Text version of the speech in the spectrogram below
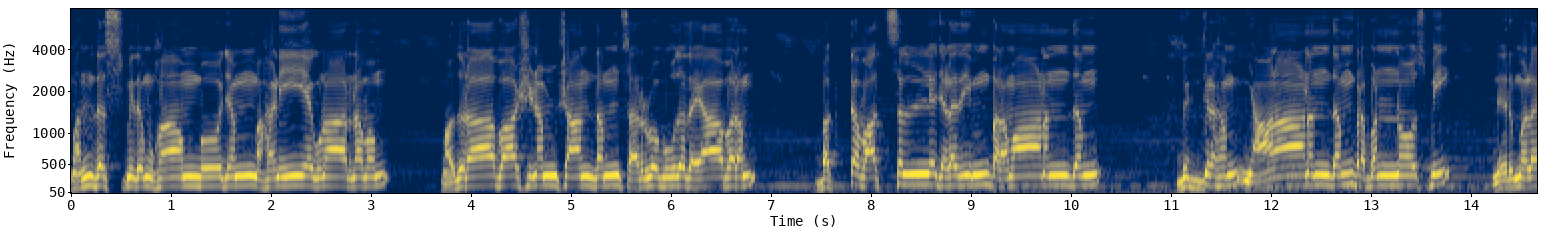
மந்தஸ்மிதமுகாம்போஜம் மகனீய குணார்ணவம் மதுராபாஷிணம் சாந்தம் சர்வபூத தயாபரம் வாத்சல்ய ஜலதிம் பரமானந்தம். விக்கிரகம் ஞானானந்தம் பிரபன்னோஸ்மி. நிர்மல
